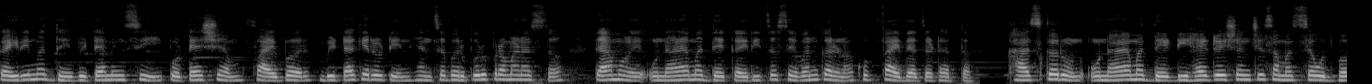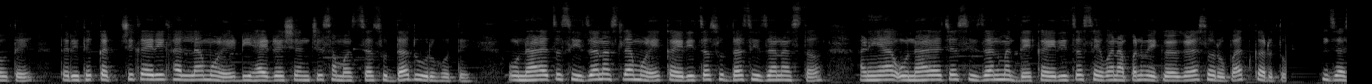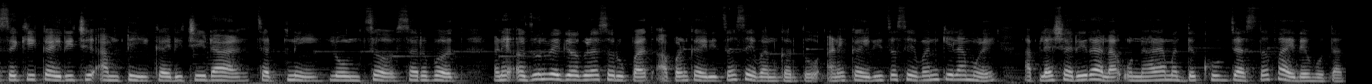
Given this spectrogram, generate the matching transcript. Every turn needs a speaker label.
Speaker 1: कैरीमध्ये vitamin C potassium fibre beta carotene ह्यांचं भरपूर प्रमाण असतं. त्यामुळे उन्हाळ्यामध्ये कैरीचं सेवन करणं खूप फायद्याचं ठरतं. खास करून उन्हाळ्यामध्ये डिहायड्रेशनची समस्या उद्भवते. तर इथे कच्ची कैरी खाल्ल्यामुळे डिहायड्रेशनची समस्यासुद्धा दूर होते. उन्हाळ्याचं सीझन असल्यामुळे कैरीचंसुद्धा सीझन असतं. आणि या उन्हाळ्याच्या सीझनमध्ये कैरीचं सेवन आपण वेगवेगळ्या स्वरूपात करतो. जसे की कैरीची आमटी कैरीची डाळ चटणी लोणचं सरबत आणि अजून वेगवेगळ्या स्वरूपात आपण कैरीचं सेवन करतो. आणि कैरीचं सेवन केल्यामुळे आपल्या शरीराला उन्हाळ्यामध्ये खूप जास्त फायदे होतात.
